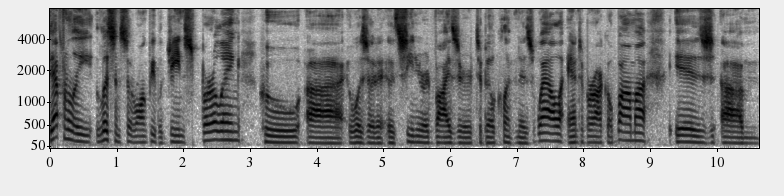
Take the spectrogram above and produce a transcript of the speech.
definitely listens to the wrong people. Gene Sperling, who uh, was a, a, senior advisor to Bill Clinton as well and to Barack Obama, is um,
